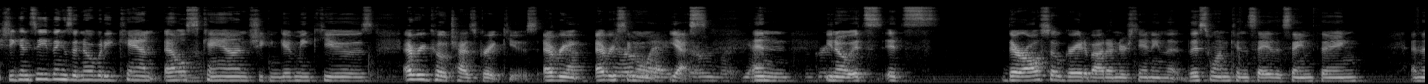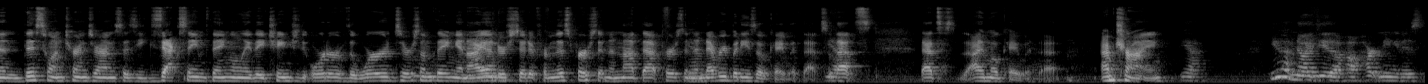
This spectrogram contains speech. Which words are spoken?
She can see things that nobody can else can. She can give me cues. Every coach has great cues. Every Yeah. every single way, yes. yeah. And Agreed. you know, it's it's they're also great about understanding that this one can say the same thing and then this one turns around and says the exact same thing only they change the order of the words or mm-hmm. something and I mm-hmm. understood it from this person and not that person Yeah. and everybody's okay with that. So that's that's I'm okay with that. I'm trying. Yeah, you have no idea though how heartening it is.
